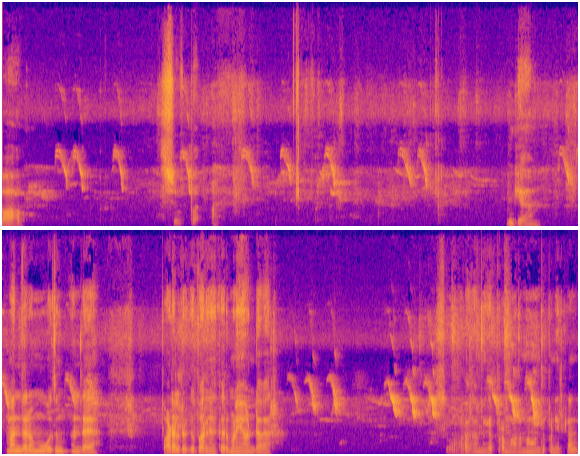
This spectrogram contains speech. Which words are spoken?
வாவ். சூப்பர். இங்கே மந்திரம் ஓதும் அந்த பாடல் இருக்குது பாருங்கள் கருமலை ஆண்டவர். ஸோ அழகாக மிக பிரமாதமாக வந்து பண்ணியிருக்காங்க.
